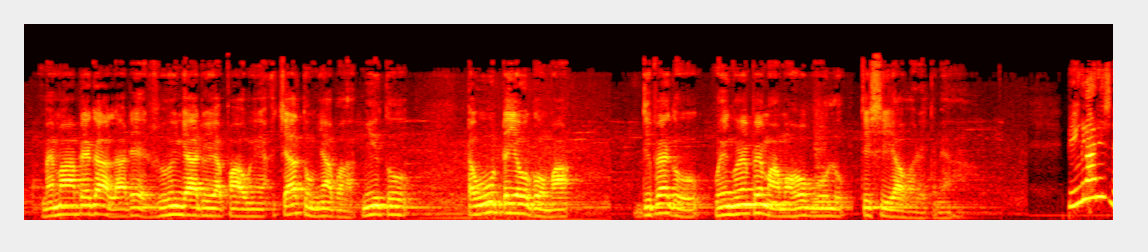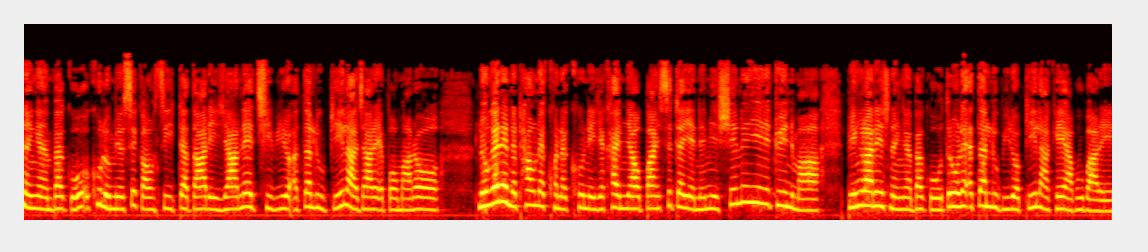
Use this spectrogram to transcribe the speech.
။မြန်မာဘက်ကလာတဲ့ရိုဟင်ဂျာတွေအပါအဝင်အခြားသူများပါမည်သူတဦးတယောက်ကိုမှဒီဘက်ကိုဝင်ခွင့်ပေးမှာမဟုတ်ဘူးလို့သိရှိရပါတယ်ခင်ဗျာ။” ဘင်္ဂလားဒေ့ရှ်နိုင်ငံဘက်ကို အခုလို စစ်ကောင်စီတပ်သားတွေ ရာနဲ့ချီ အသက်လုပြေးလာကြတဲ့အပေါ် လွန်ခဲ့တဲ့ ၂၀၀၇ ခုနှစ် ရခိုင်မြောက်ပိုင်း စစ်တပ်ရဲ့ နယ်မြေရှင်းလင်းရေးအတွင်း ဘင်္ဂလားဒေ့ရှ်နိုင်ငံဘက်ကိုအသက်လုပြေးလာခဲ့ဖူးပါတယ်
